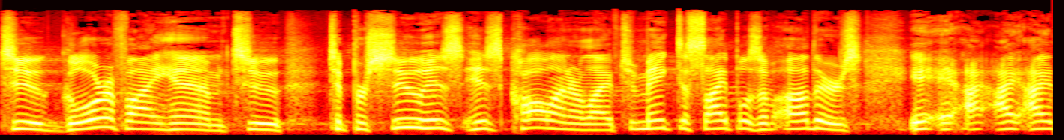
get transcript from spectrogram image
to glorify Him, to, to pursue his, his call on our life, to make disciples of others. I,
